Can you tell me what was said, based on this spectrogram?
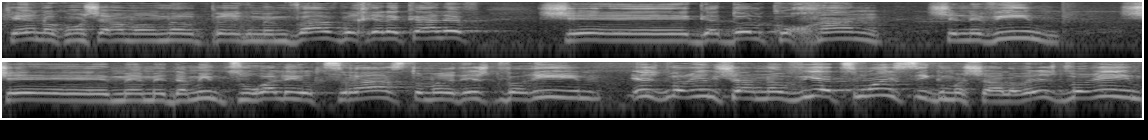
כן או כמו שהרמב"ם אומר בפרק מ"ו בחלק א' שגדול כוחן של נביאים שמדמים צורה ליוצרה זאת אומרת יש דברים יש דברים שהנביא עצמו השיג משל אבל יש דברים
